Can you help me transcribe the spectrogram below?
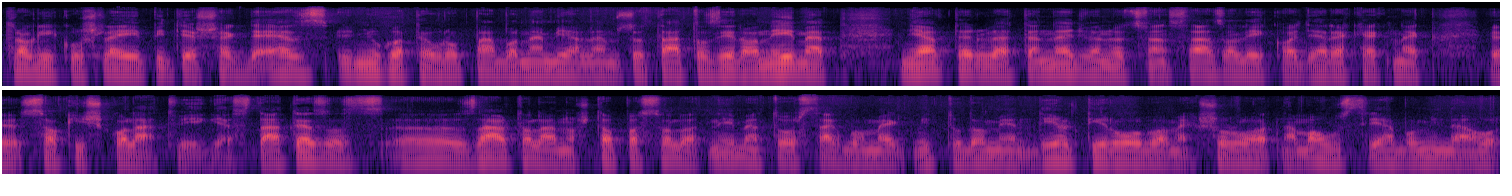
tragikus leépítések, de ez Nyugat-Európában nem jellemző. Tehát azért a német nyelvterületen 40-50 százaléka a gyerekeknek szakiskolát végez. Tehát ez az, az általános tapasztalat Németországban, meg mit tudom én, Dél-Tirolban, meg sorolhatnám Ausztriában, mindenhol.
